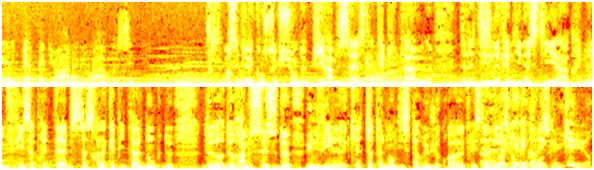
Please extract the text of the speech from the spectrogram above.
Et elle perpétuera la gloire de Séti. Alors c'était la construction de Pi-Ramsès, la capitale de la 19e dynastie, hein, après Memphis, après Thèbes. Ça sera la capitale donc de, de, de Ramsès II, une ville qui a totalement disparu, je crois, Christiane ouais, Parce qu'elle est dans les cultures.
